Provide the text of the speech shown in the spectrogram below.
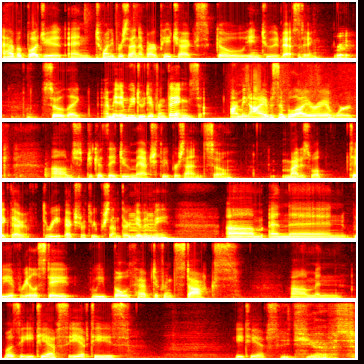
have a budget, and 20% of our paychecks go into investing. right So, like, I mean, and we do different things. I mean, I have a simple IRA at work um, just because they do match 3%. So, might as well take that three extra 3% they're giving me. Um, and then we have real estate. We both have different stocks. Um, and was it ETFs, EFTs? ETFs. ETFs.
